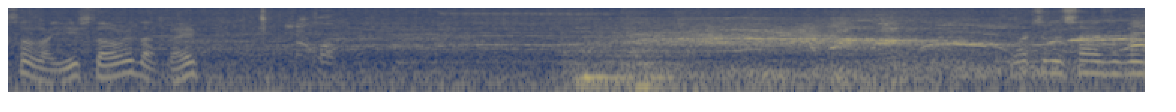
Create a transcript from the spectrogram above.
Sounds like you started that, babe. Imagine the size of his.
